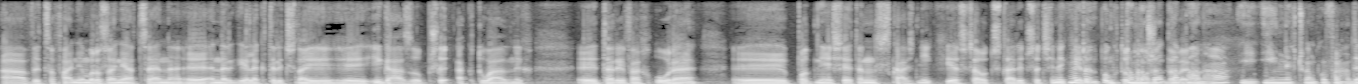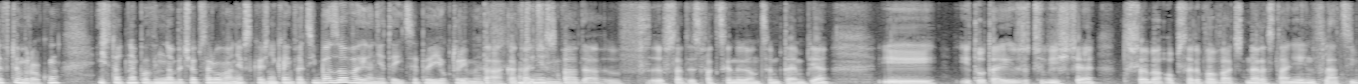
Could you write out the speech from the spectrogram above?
a wycofanie mrożenia cen energii elektrycznej i gazu przy aktualnych Y, taryfach URE y, podniesie ten wskaźnik jeszcze o 4,1 no punktu to może dla pana i, i, innych członków Rady w tym roku istotne powinno być obserwowanie wskaźnika inflacji bazowej, a nie tej CPI, o której my Tak, a ta nie spada w, w satysfakcjonującym tempie i i tutaj rzeczywiście trzeba obserwować narastanie inflacji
